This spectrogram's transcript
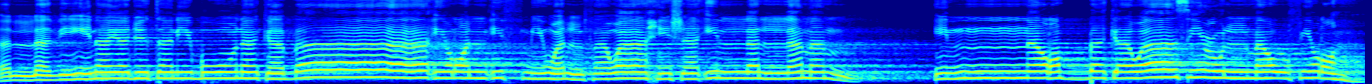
الذين يجتنبون كبائر الإثم والفواحش إلا اللمم. إن ربك واسع المغفرة.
